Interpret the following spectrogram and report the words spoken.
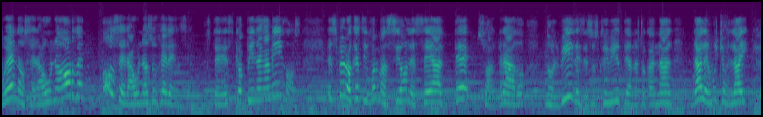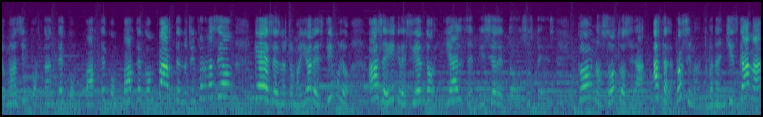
Bueno, será una orden o será una sugerencia. ¿Ustedes qué opinan amigos? Espero que esta información les sea de su agrado. No olvides de suscribirte a nuestro canal, dale muchos likes y lo más importante, comparte, comparte, comparte nuestra información, que ese es nuestro mayor estímulo a seguir creciendo y al servicio de todos ustedes. Con nosotros será hasta la próxima. Tu Cama.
